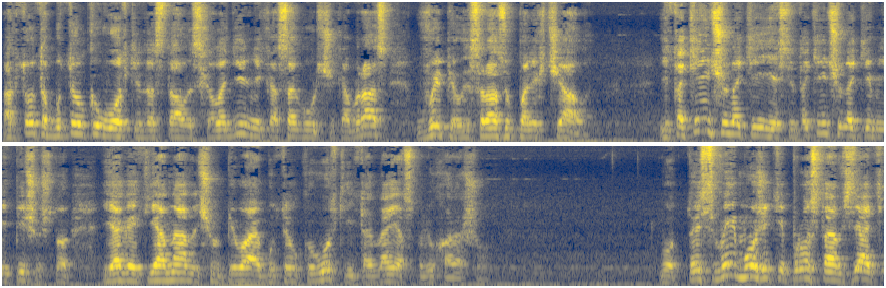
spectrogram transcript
А кто-то бутылку водки достал из холодильника с огурчиком, раз, выпил и сразу полегчало. И такие чудаки есть, и такие чудаки мне пишут, что я, говорит, я на ночь выпиваю бутылку водки, и тогда я сплю хорошо. Вот. То есть вы можете просто взять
